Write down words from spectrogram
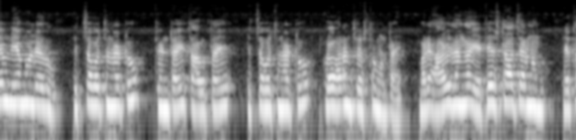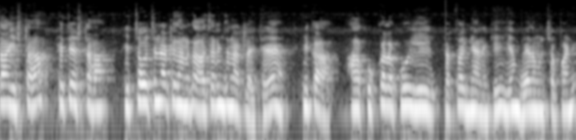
ఏం నియమం లేదు. ఇచ్చ వచ్చినట్టు తింటాయి తాగుతాయి ఇచ్చ వచ్చినట్టు వ్యవహారం చేస్తూ ఉంటాయి. మరి ఆ విధంగా యథేష్టాచరణం యథా ఇష్ట యథేష్ట ఇచ్చ వచ్చినట్టు కనుక ఆచరించినట్లయితే ఇక ఆ కుక్కలకు ఈ తత్వజ్ఞానికి ఏం భేదం ఉంది చెప్పండి?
